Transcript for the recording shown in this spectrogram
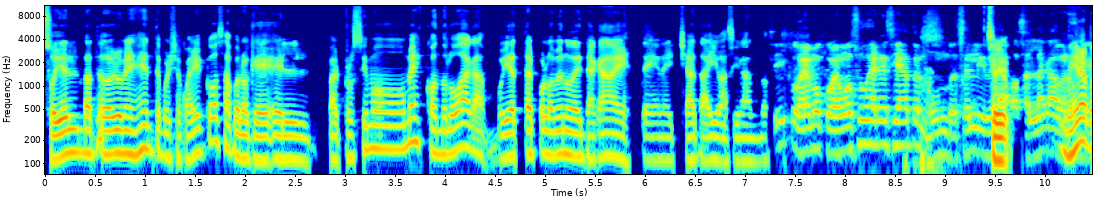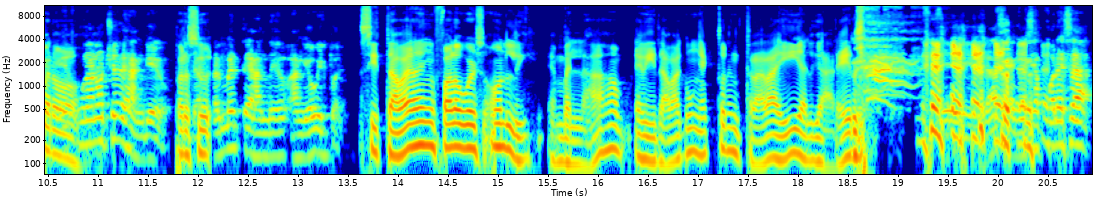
soy el bateador emergente por si cualquier cosa, pero que el, para el próximo mes, cuando lo haga, voy a estar por lo menos desde acá este, en el chat ahí vacilando. Sí, cogemos, cogemos sugerencias de todo el mundo. Esa es la Sí. idea, pasarla cabrón. Mira, pero- es una noche de jangueo. pero si- realmente jangueo, jangueo virtual. Si estaba en followers only, en verdad evitaba que un Héctor entrara ahí al garete. Eh, gracias, gracias por esa,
